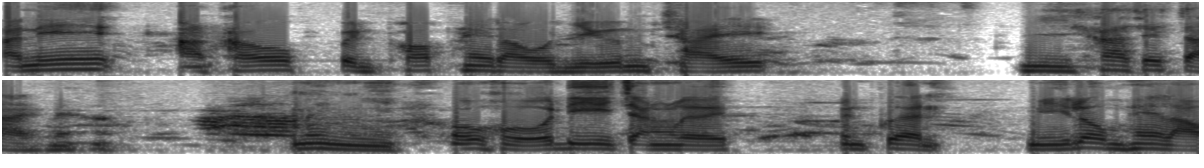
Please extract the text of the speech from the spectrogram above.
อันนี้เขาเป็นพ็อปให้เรายืมใช้ มีค่าใช้จ่ายไหมฮะไม่มี โอ้โห ดีจังเลยเพื่อนๆมีร่มให้เรา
